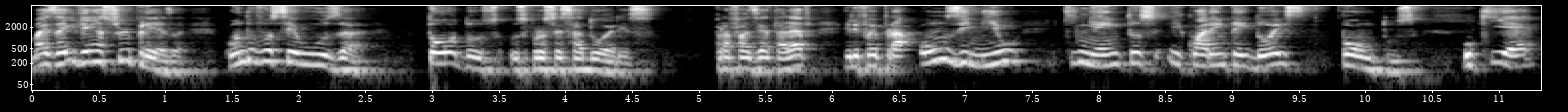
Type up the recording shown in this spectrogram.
Mas aí vem a surpresa. Quando você usa todos os processadores para fazer a tarefa, ele foi para 11.542 pontos, o que é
